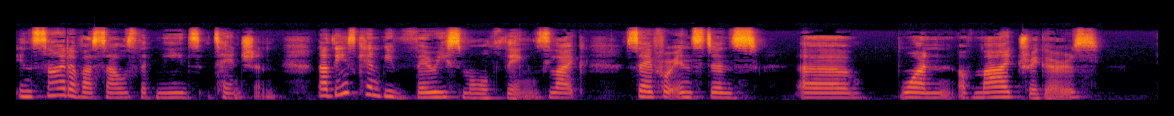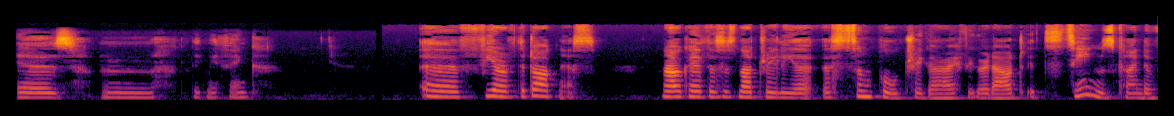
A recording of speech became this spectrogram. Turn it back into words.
inside of ourselves that needs attention. Now, these can be very small things, like, say, for instance, uh, one of my triggers is, um, let me think, uh, fear of the darkness. Now, okay, this is not really a, a simple trigger, I figured out. It seems kind of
